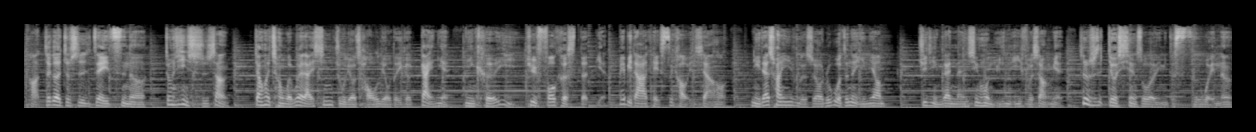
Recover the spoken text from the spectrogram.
好，这个就是这一次呢，中性时尚将会成为未来新主流潮流的一个概念。你可以去 focus 的点，maybe 大家可以思考一下哈，你在穿衣服的时候，如果真的一定要。拘谨在男性或女性的衣服上面，是不是就限缩了你的思维呢？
